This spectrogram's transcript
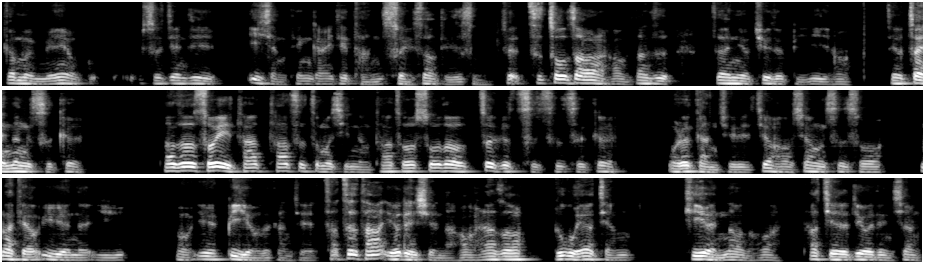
根本没有时间去异想天开去谈水到底是什么。这是周遭了哈，但是这很有趣的比喻哈，就在那个时刻，他说，所以他他是这么形容，他说说到这个此时此刻，我的感觉就好像是说那条预言的鱼。哦，因为必有的感觉，他这他有点悬了哈。他说，如果要讲 here and now 的话，他觉得就有点像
